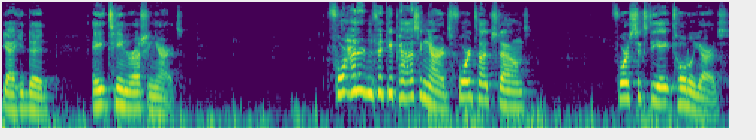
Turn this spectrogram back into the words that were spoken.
yeah, he did, 18 rushing yards. 450 passing yards, four touchdowns, 468 total yards.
